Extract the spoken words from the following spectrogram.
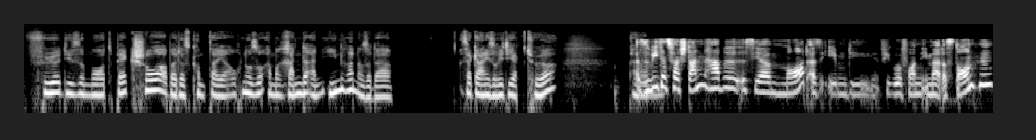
für diese Mord Backshaw, aber das kommt da ja auch nur so am Rande an ihn ran. Also da ist er gar nicht so richtig Akteur. Also Ähm, wie ich das verstanden habe, ist ja Mord, also eben die Figur von Imelda Staunton,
